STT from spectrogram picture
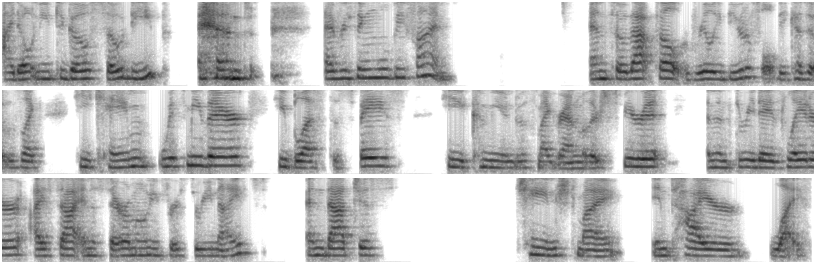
I don't need to go so deep and everything will be fine. And so that felt really beautiful because it was like he came with me there, he blessed the space, he communed with my grandmother's spirit. And then three days later, I sat in a ceremony for three nights. And that just changed my entire life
